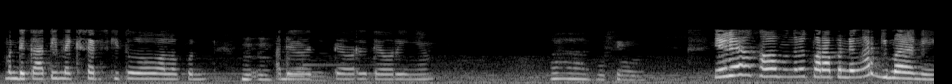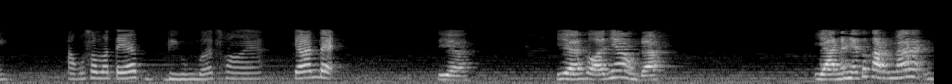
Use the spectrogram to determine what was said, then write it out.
mendekati make sense gitu loh walaupun Mm-mm. ada teori-teorinya Ah, pusing. Ya udah, kalau menurut para pendengar gimana nih? Aku sama Tia bingung banget soalnya. Jangan Teh. Iya. Iya, soalnya udah Ya anehnya tuh karena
